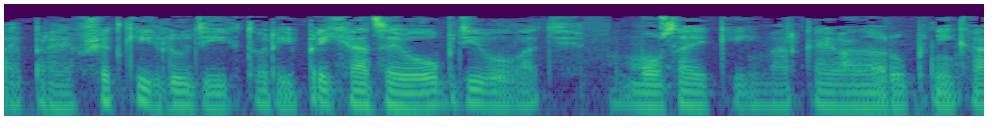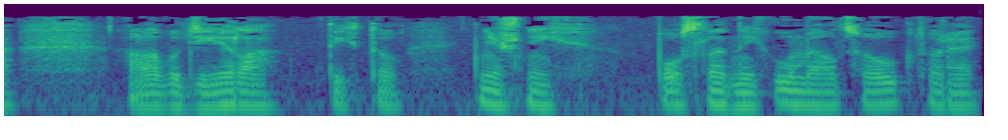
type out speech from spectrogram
aj pre všetkých ľudí, ktorí prichádzajú obdivovať mozaiky Marka Ivana Rupníka alebo diela týchto dnešných posledných umelcov, ktoré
